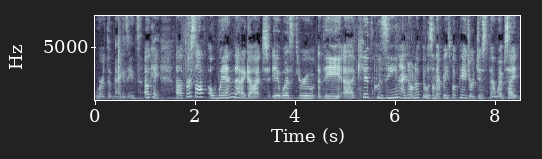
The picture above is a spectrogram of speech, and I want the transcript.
worth of magazines. Okay, uh, first off, a win that I got. It was through the uh, Kid Cuisine. I don't know if it was on their Facebook page or just their website,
